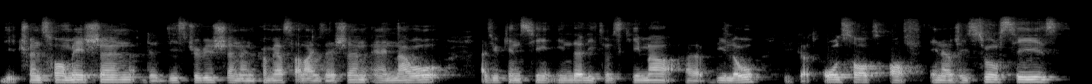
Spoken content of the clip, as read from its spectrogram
the transformation, the distribution and commercialization. And now, as you can see in the little schema uh, below, you've got all sorts of energy sources.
